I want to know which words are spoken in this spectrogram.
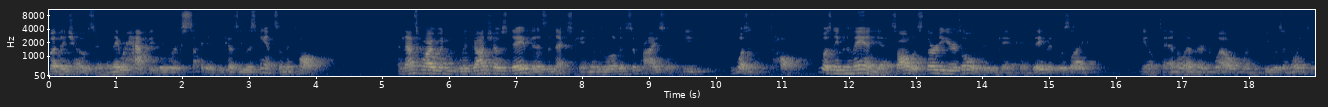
But they chose him and they were happy. They were excited because he was handsome and tall. And that's why when, when God chose David as the next king, it was a little bit surprising. He, he wasn't tall, he wasn't even a man yet. Saul was 30 years old when he became king. David was like you know, 10, 11, or 12 when he was anointed.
